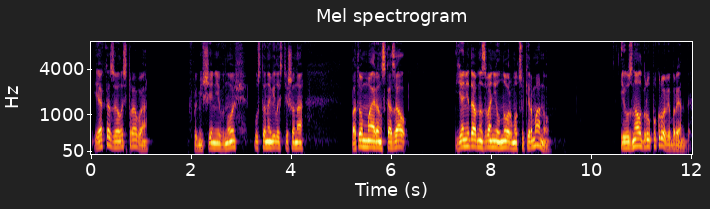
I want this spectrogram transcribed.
и оказалась права. В помещении вновь установилась тишина. Потом Майрон сказал, «Я недавно звонил Норму Цукерману и узнал группу крови Бренда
